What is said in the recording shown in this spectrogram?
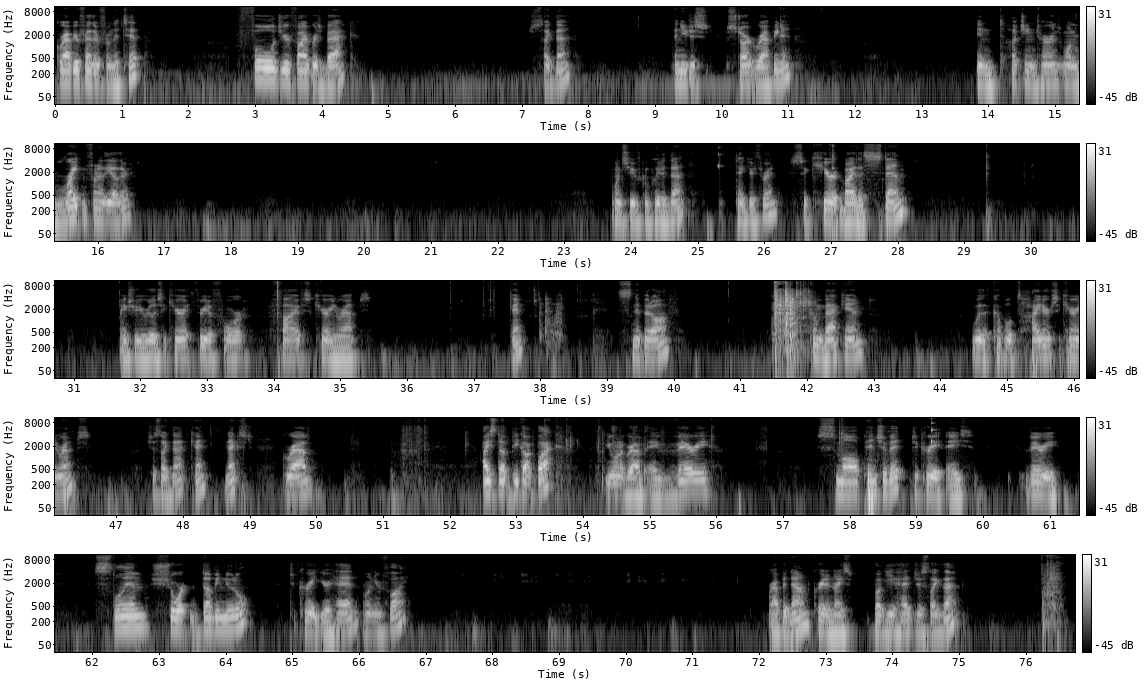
Grab your feather from the tip. Fold your fibers back. Just like that. Then you just start wrapping it in touching turns, one right in front of the other. Once you've completed that, take your thread, secure it by the stem. Make sure you really secure it, three to four, five securing wraps. Okay, snip it off, come back in with a couple tighter securing wraps, just like that, okay? Next, grab Ice Dub Peacock Black. You want to grab a very small pinch of it to create a very slim, short dubby noodle to create your head on your fly. Wrap it down, create a nice buggy head just like that.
